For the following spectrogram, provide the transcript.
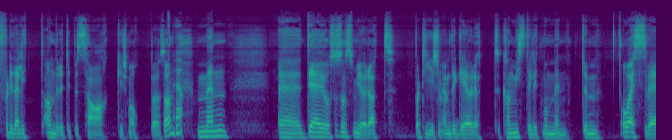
fordi det er litt andre typer saker som er oppe. og sånn. Ja. Men eh, det er jo også sånn som gjør at partier som MDG og Rødt kan miste litt momentum. Og SV,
